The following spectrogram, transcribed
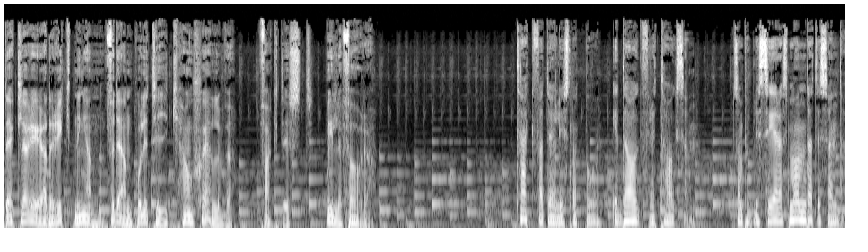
deklarerade riktningen för den politik han själv faktiskt ville föra. Tack för att du har lyssnat på Idag för ett tag sedan som publiceras måndag till söndag.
